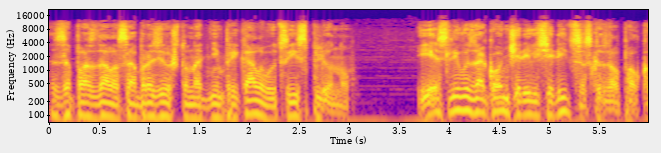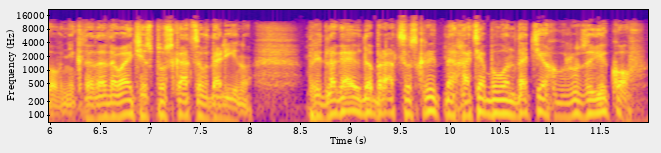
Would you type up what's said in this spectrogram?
запоздало сообразил, что над ним прикалываются, и сплюнул. «Если вы закончили веселиться, — сказал полковник, — тогда давайте спускаться в долину. Предлагаю добраться скрытно хотя бы вон до тех грузовиков,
